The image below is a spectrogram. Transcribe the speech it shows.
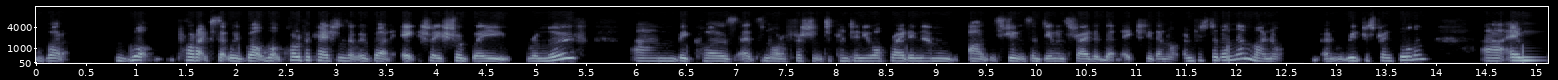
what what products that we've got, what qualifications that we've got actually should we remove um, because it's not efficient to continue operating them. Uh, the students have demonstrated that actually they're not interested in them by not registering for them. Uh, and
